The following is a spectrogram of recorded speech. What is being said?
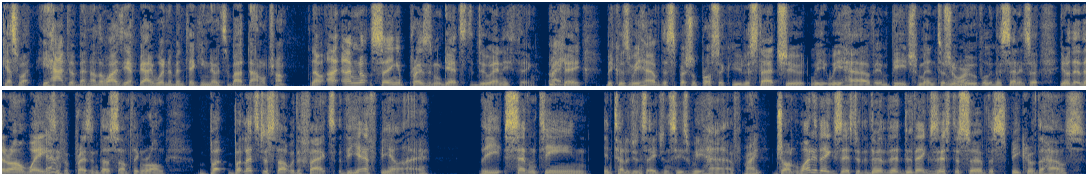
Guess what? He had to have been. Otherwise, the FBI wouldn't have been taking notes about Donald Trump. Now, I, am not saying a president gets to do anything, okay? Right. Because we have the special prosecutor statute, we, we have impeachment and sure. removal in the Senate. So, you know, there, there are ways yeah. if a president does something wrong. But, but let's just start with the facts. The FBI, the 17 intelligence agencies we have, right? John, why do they exist? Do they, do they exist to serve the Speaker of the House?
